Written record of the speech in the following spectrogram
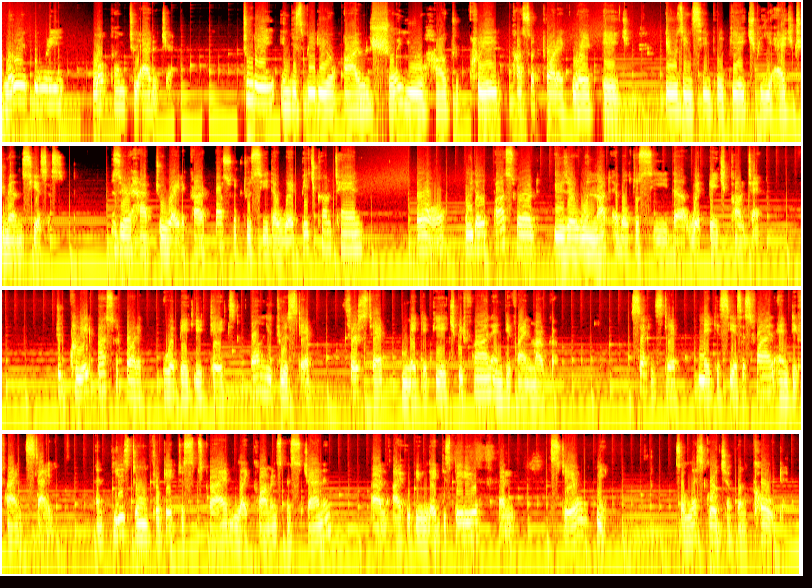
Hello everybody, welcome to EduChat. Today in this video I will show you how to create password protect web page using simple PHP, HTML and CSS. User have to write a correct password to see the web page content or without password user will not able to see the web page content. To create password protect web page it takes only two steps First step, make a PHP file and define markup. Second step, make a CSS file and define style. And please don't forget to subscribe, like, comments this channel. And I hope you like this video and stay with me. So let's go jump on code.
